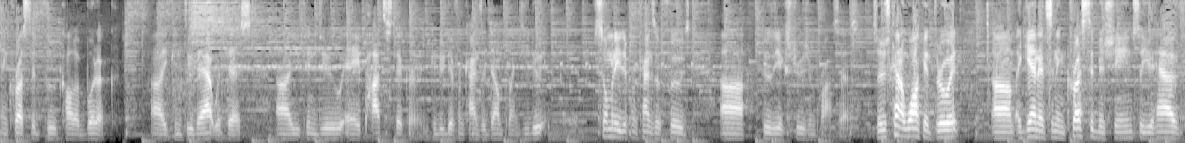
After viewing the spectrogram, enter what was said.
encrusted food called a buduk. Uh, you can do that with this. Uh, you can do a pot sticker. You can do different kinds of dumplings. You do so many different kinds of foods uh, through the extrusion process. So just kind of walking through it. Um, again, it's an encrusted machine, so you have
